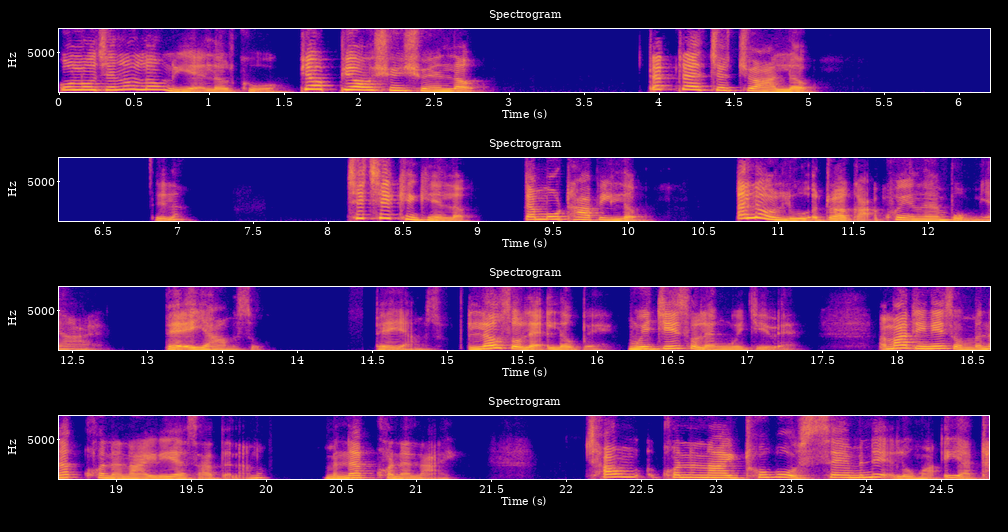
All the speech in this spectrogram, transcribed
ကိုလိုချင်လို့လုပ်နေတဲ့အလုပ်တစ်ခုကိုပျော့ပျော့ရွှင်ရွှင်လုပ်တက်တက်ကြွကြွလုပ်ဒီလားချစ်ချစ်ခင်ခင်လုပ်တမိုးထားပြီးလုပ်အဲ့လိုလူအတွက်ကအခွင့်အလမ်းပိုများတယ်ဘယ်အရာမဆိုဘယ်အရာမဆိုအလုပ်ဆိုလဲအလုပ်ပဲငွေကြေးဆိုလဲငွေကြေးပဲ အမဒီနေ့ဆိုမနက်9နာရီလေးရစတင်တာနော်မနက်9နာရီ6 9နာရီထိုးဖို့10မိနစ်အလုံးမှာအေးရထ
